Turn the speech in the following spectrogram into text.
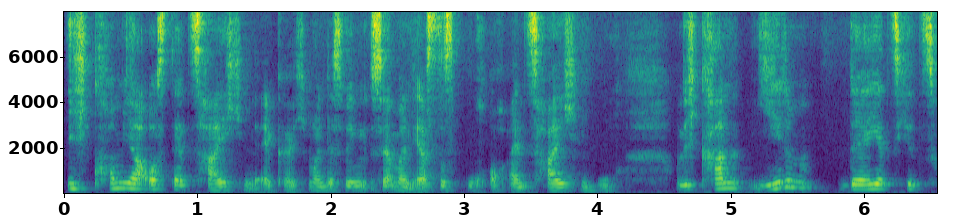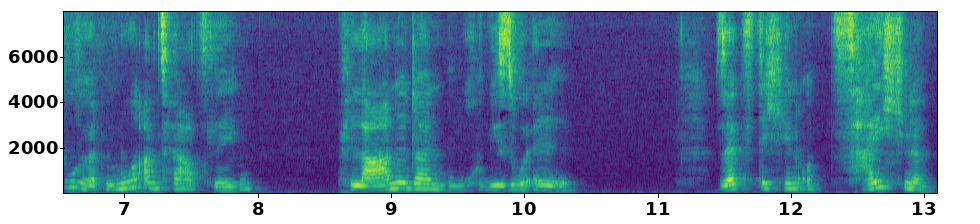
ich komme ja aus der Zeichenecke. Ich meine, deswegen ist ja mein erstes Buch auch ein Zeichenbuch. Und ich kann jedem, der jetzt hier zuhört, nur ans Herz legen, plane dein Buch visuell. Setz dich hin und zeichne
